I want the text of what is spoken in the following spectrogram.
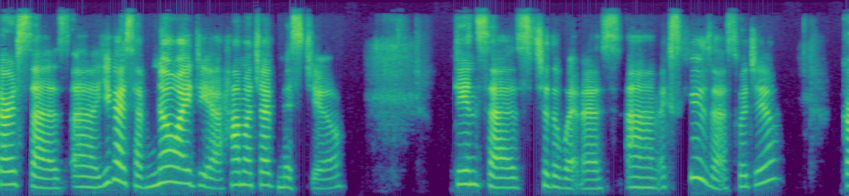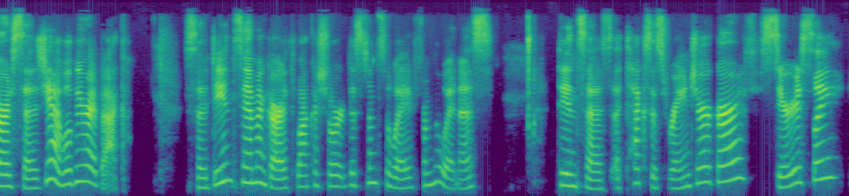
Garth says, uh, "You guys have no idea how much I've missed you." Dean says to the witness, um, "Excuse us, would you?" Garth says, "Yeah, we'll be right back." So Dean, Sam, and Garth walk a short distance away from the witness. Dean says, "A Texas Ranger, Garth? Seriously?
